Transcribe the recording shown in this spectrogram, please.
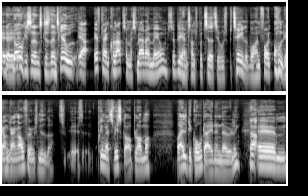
Ja, Nå, okay, så den skal, den skal ud. Ja, efter han kollapser med smerter i maven, så bliver han transporteret til hospitalet, hvor han får en ordentlig omgang afføringsmidler. Øh, Primært svisker og blommer, og alt det gode, der er i den der øl, ikke? Ja. Øhm,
